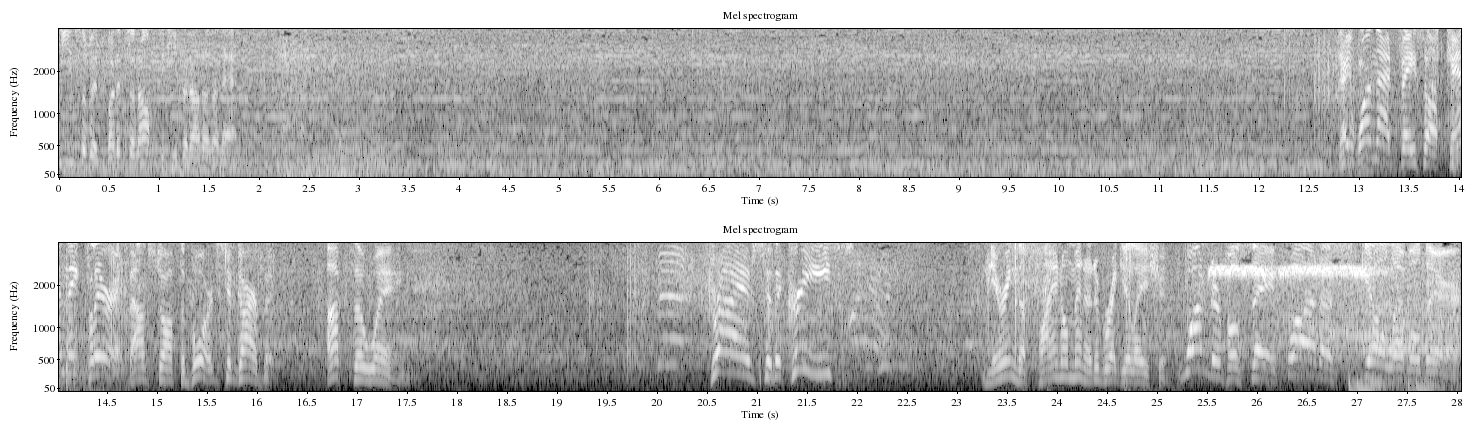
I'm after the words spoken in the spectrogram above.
piece of it, but it's enough to keep it out of the net. Faceoff. Can they clear it? Bounced off the boards to Garbutt. Up the wing. Drives to the crease. Nearing the final minute of regulation. Wonderful save. What a skill level there.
